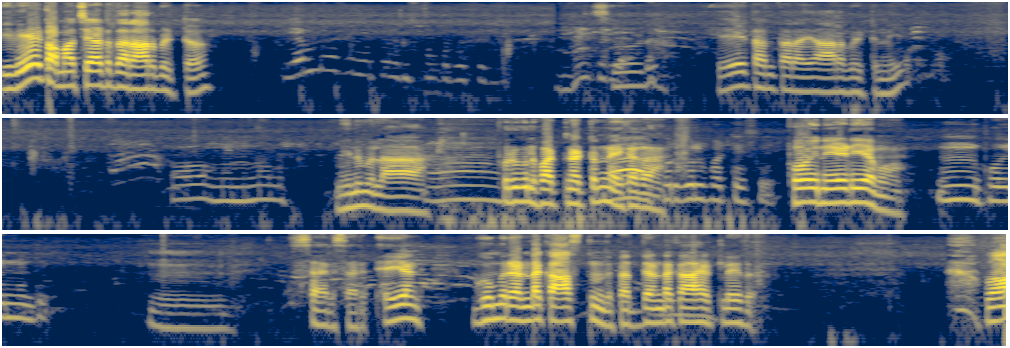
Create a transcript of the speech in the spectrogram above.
ఇవేటమ్మా చేట ధర ఆరబెట్టు. చూడు. ఏటంటారా ఆరబెట్టిని మినిమల్. పురుగులు పట్టినట్టున్నాయి కదా? పురుగులు పట్టేసి. పోయిన ఏడియేమో? మ్మ్. సరే సరే. వేయండి గుమ్మిరి ఎండ కాస్తుంది పెద్ద ఎండ కాయట్లేదు. వా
